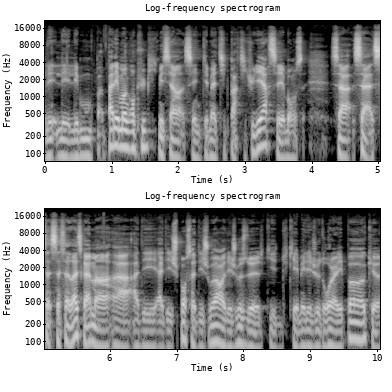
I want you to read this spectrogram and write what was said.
les, les, les- pas les moins grand public, mais c'est un- c'est une thématique particulière. C'est bon, ça ça ça, ça s'adresse quand même à, à, à des à des je pense à des joueurs, à des joueuses de, qui, qui aimaient les jeux de rôle à l'époque, euh,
